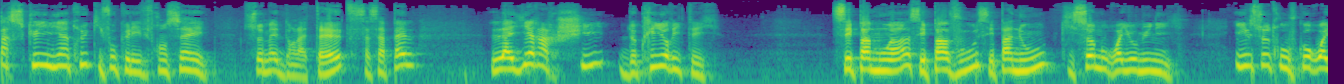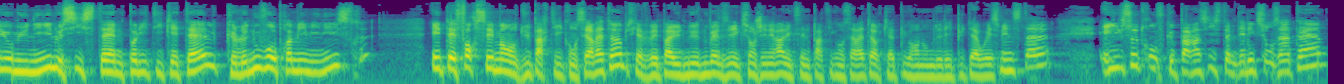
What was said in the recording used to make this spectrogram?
Parce qu'il y a un truc qu'il faut que les Français se mettent dans la tête, ça s'appelle la hiérarchie de priorité. C'est pas moi, c'est pas vous, c'est pas nous qui sommes au Royaume-Uni. Il se trouve qu'au Royaume-Uni, le système politique est tel que le nouveau Premier ministre était forcément du Parti conservateur, puisqu'il n'y avait pas eu de nouvelles élections générales et que c'est le Parti conservateur qui a le plus grand nombre de députés à Westminster. Et il se trouve que par un système d'élections internes,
